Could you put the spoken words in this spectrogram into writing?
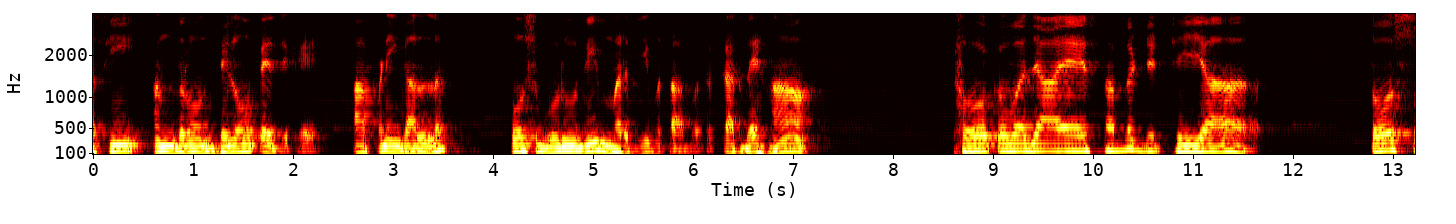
ਅਸੀਂ ਅੰਦਰੋਂ ਦਿਲੋਂ ਭੇਜ ਕੇ ਆਪਣੀ ਗੱਲ ਉਸ ਗੁਰੂ ਦੀ ਮਰਜ਼ੀ ਮੁਤਾਬਕ ਕਰਦੇ ਹਾਂ। ਠੋਕ ਵਜਾਏ ਸਭ ਡਿਠੀਆ, ਤੋਸ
